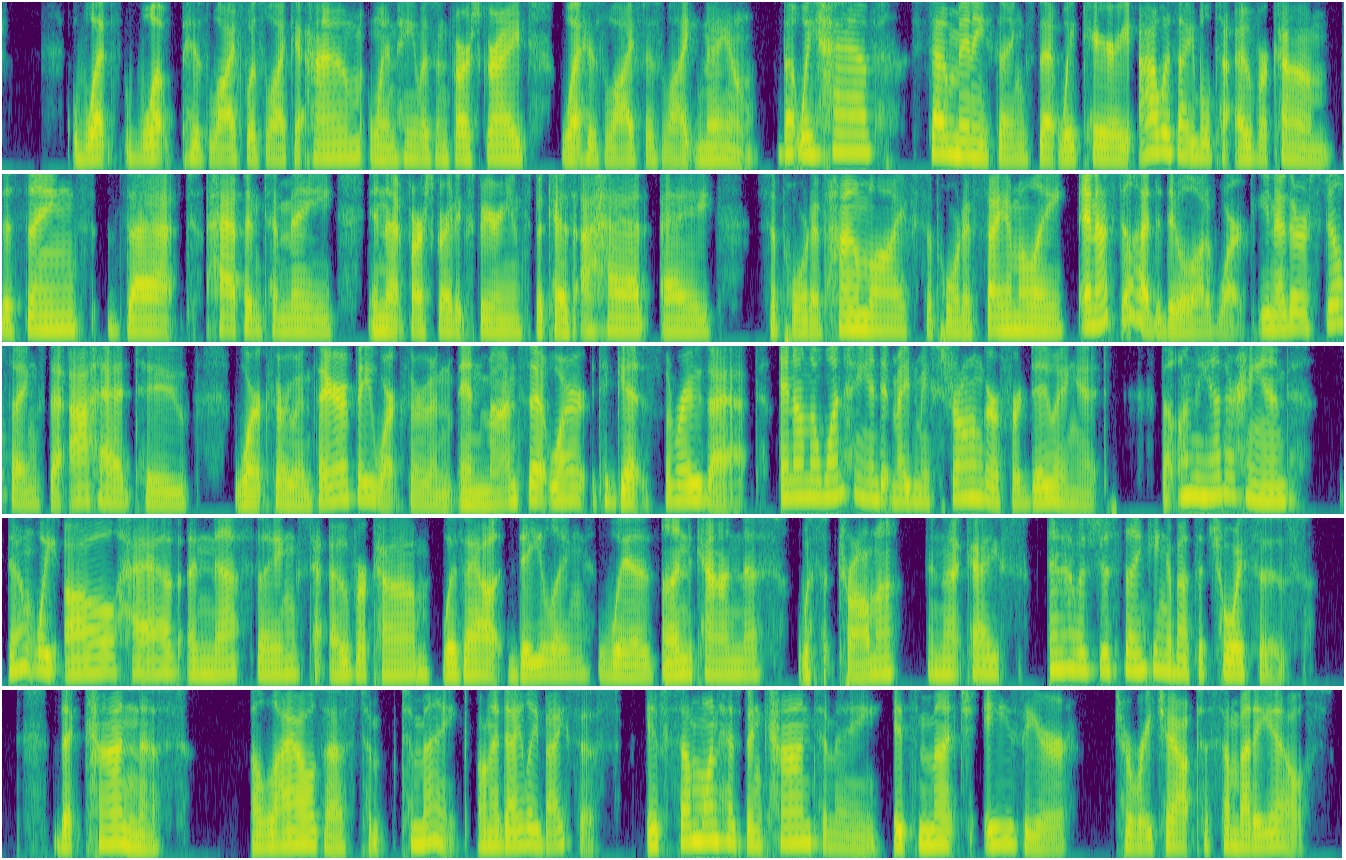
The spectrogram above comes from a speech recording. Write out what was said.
what's what his life was like at home when he was in first grade, what his life is like now. But we have so many things that we carry. I was able to overcome the things that happened to me in that first grade experience because I had a supportive home life, supportive family, and I still had to do a lot of work. You know, there are still things that I had to work through in therapy, work through in, in mindset work to get through that. And on the one hand, it made me stronger for doing it. But on the other hand, don't we all have enough things to overcome without dealing with unkindness, with trauma in that case? And I was just thinking about the choices that kindness allows us to, to make on a daily basis. If someone has been kind to me, it's much easier to reach out to somebody else.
